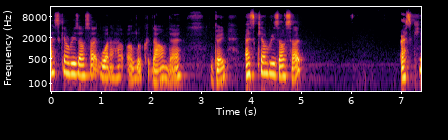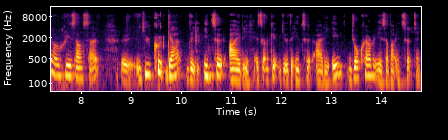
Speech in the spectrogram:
SQL result set? Wanna have a look down there, okay? SQL result set, SQL result set you could get the insert ID. It's going to give you the insert ID. If your query is about inserting,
